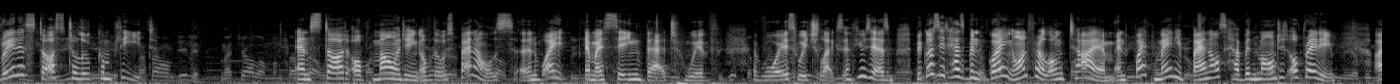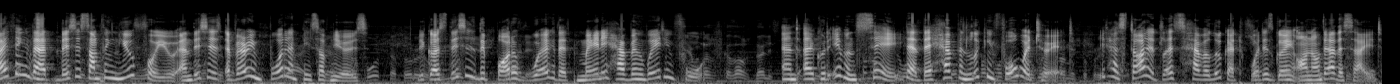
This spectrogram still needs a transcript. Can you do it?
really starts to look complete. And start of mounting of those panels. And why am I saying that with a voice which lacks enthusiasm? Because it has been going on for a long time, and quite many panels have been mounted already. I think that this is something new for you, and this is a very important piece of news. Because this is the part of work that many have been waiting for. And I could even say that they have been looking forward to it. It has started, let's have a look at what is going on on the other side.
